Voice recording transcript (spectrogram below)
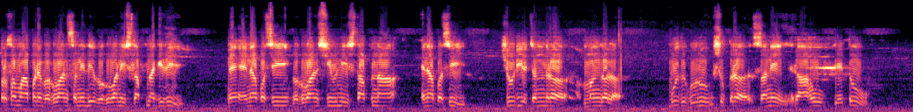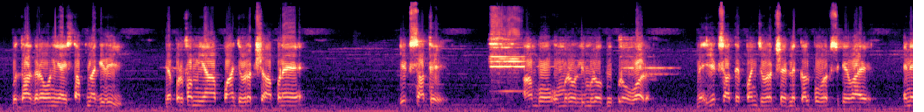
પ્રથમ આપણે ભગવાન શનિદેવ ભગવાનની સ્થાપના કીધી ને એના પછી ભગવાન શિવની સ્થાપના, એના પછી સૂર્ય ચંદ્ર મંગલ બુધ ગુરુ, શુક્ર, શનિ, રાહુ, કેતુ બધા ગ્રહોની આ સ્થાપના કીધી ને પ્રથમ આ પાંચ વૃક્ષ આપણે એક સાથે આંબો, ઉમરો, લીમડો, પીપળો, વડ ને એક સાથે પંચ વૃક્ષ એટલે કલ્પ વૃક્ષ કહેવાય. એને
